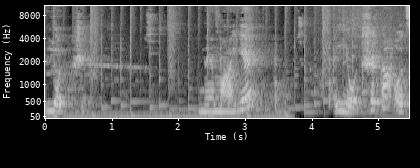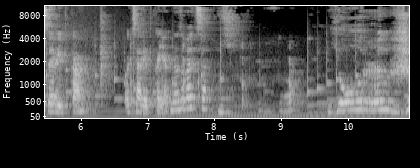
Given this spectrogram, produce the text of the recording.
Льотчик. Немає льотчика. Оце рибка. Оця рибка як називається? Йорж.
